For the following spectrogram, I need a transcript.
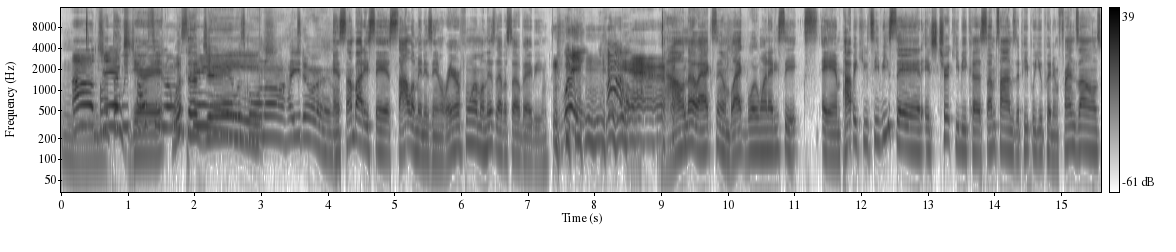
Mm-hmm. Oh, Jared, thanks, we Jared. posted on What's the up, Jared? What's going on? How you doing? And somebody said Solomon is in rare form on this episode, baby. Wait, how? I don't know. Ask him. Black Boy 186. And Poppy QTV said it's tricky because sometimes the people you put in friend zones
